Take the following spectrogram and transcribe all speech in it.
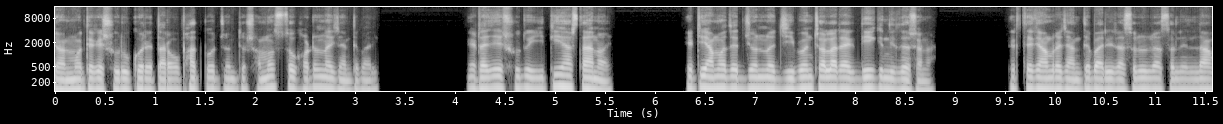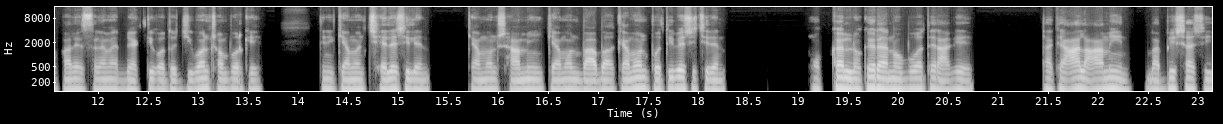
জন্ম থেকে শুরু করে তার ওফাত পর্যন্ত সমস্ত ঘটনাই জানতে পারি। এটা যে শুধু ইতিহাস তা নয়, এটি আমাদের জন্য জীবন চলার এক দিক নির্দেশনা। এর থেকে আমরা জানতে পারি রাসুল্লাহ সাল্লাহ আলিয়াল্লামের ব্যক্তিগত জীবন সম্পর্কে তিনি কেমন ছেলে ছিলেন, কেমন স্বামী, কেমন বাবা, কেমন প্রতিবেশী ছিলেন। মক্কার লোকেরা নবুয়াতের আগে তাকে আল আমিন বা বিশ্বাসী,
